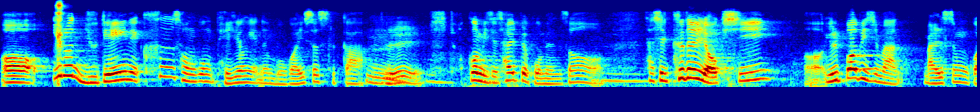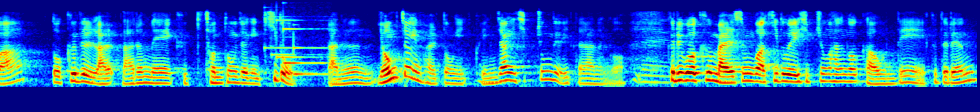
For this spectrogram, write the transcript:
어, 이런 유대인의 큰 성공 배경에는 뭐가 있었을까를 조금 이제 살펴보면서 사실 그들 역시 어, 율법이지만 말씀과 또 그들 나, 나름의 그 전통적인 기도 라는 영적인 활동이 굉장히 집중되어 있다라는 거. 네. 그리고 그 말씀과 기도에 집중하는 것 가운데 그들은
